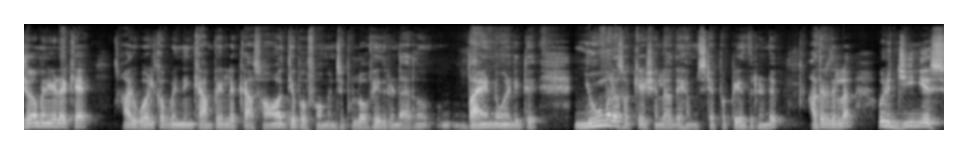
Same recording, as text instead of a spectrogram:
ജർമ്മനിയുടെയൊക്കെ ആ ഒരു വേൾഡ് കപ്പ് വിന്നിങ് ക്യാമ്പയിനിലൊക്കെ അസാധ്യ പെർഫോമൻസ് പുൾ ഓഫ് ചെയ്തിട്ടുണ്ടായിരുന്നു. ബയണിന് വേണ്ടിയിട്ട് ന്യൂമറസ് ഒക്കേഷനിൽ അദ്ദേഹം സ്റ്റെപ്പ് അപ്പ് ചെയ്തിട്ടുണ്ട്. അത്തരത്തിലുള്ള ഒരു ജീനിയസ്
